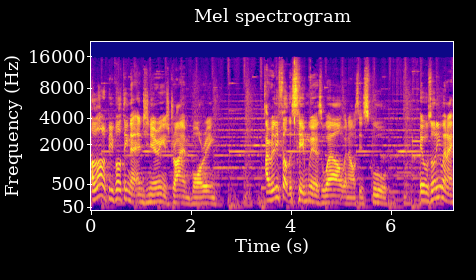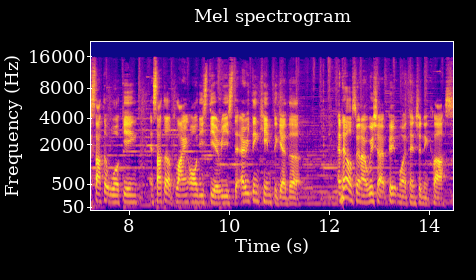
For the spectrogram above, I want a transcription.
A lot of people think that engineering is dry and boring. I really felt the same way as well when I was in school. It was only when I started working and started applying all these theories that everything came together. And that was when I wish I had paid more attention in class.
